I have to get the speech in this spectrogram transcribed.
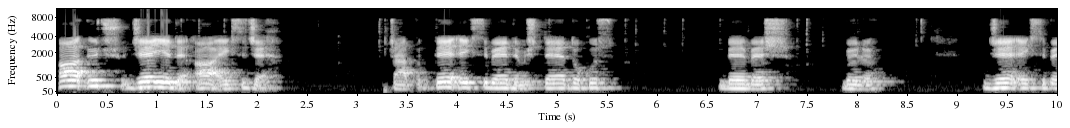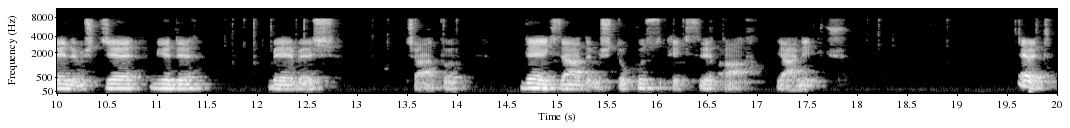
A 3, C 7. A eksi C. Çarpı D eksi B demiş. D 9, B 5 bölü. C eksi B demiş. C 7, B 5 çarpı D eksi A demiş. 9 eksi A. Yani 3. Evet.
